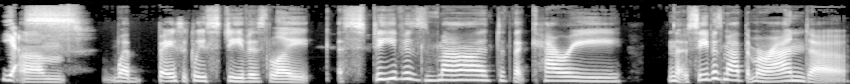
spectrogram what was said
yes Um, where basically Steve is like Steve is mad that Carrie no, Steve is mad that Miranda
